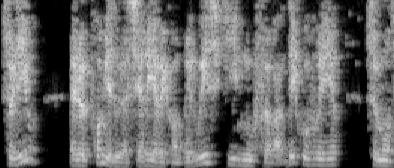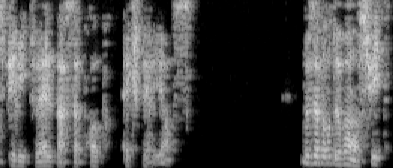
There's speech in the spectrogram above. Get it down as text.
Ce livre est le premier de la série avec André Louis qui nous fera découvrir ce monde spirituel par sa propre expérience. Nous aborderons ensuite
